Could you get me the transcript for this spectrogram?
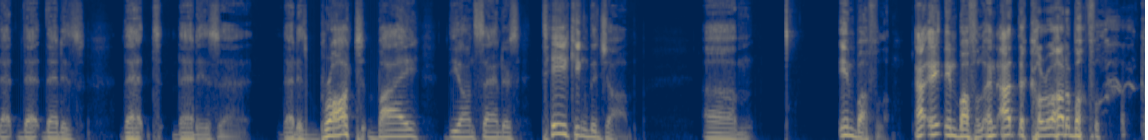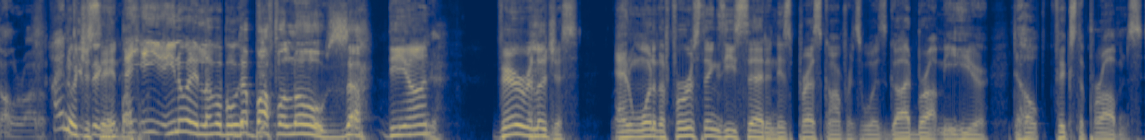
that that that is that that is uh, that is brought by Deion Sanders taking the job um, in Buffalo. Uh, in- in Buffalo and at the Colorado Buffalo, Colorado. I know what you're saying. And you know what I love about the Buffaloes. Deion? Yeah. Very religious. And one of the first things he said in his press conference was, God brought me here to help fix the problems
